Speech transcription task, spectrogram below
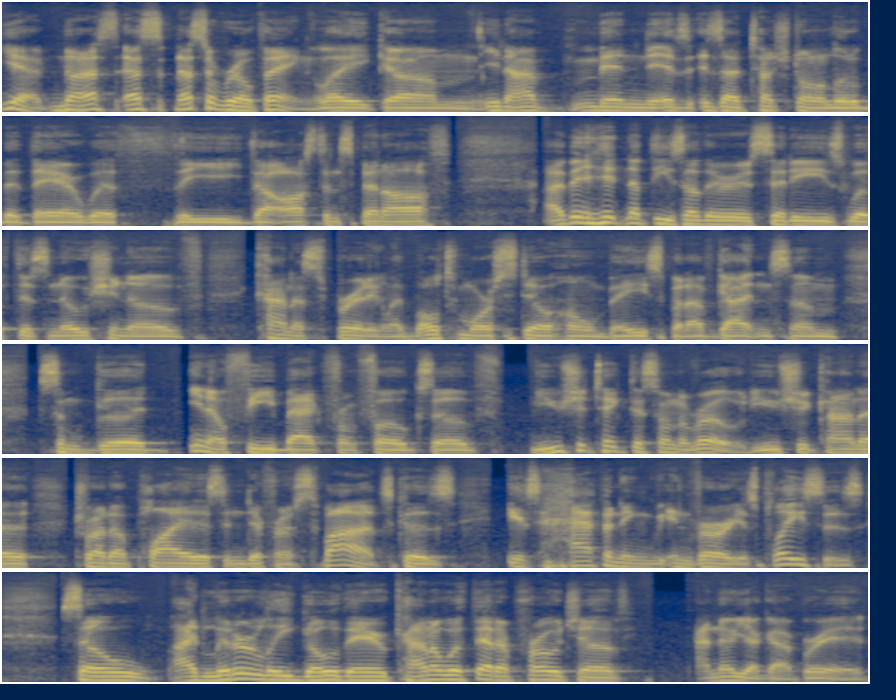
Yeah, no, that's that's that's a real thing. Like, um, you know, I've been as, as I touched on a little bit there with the the Austin spinoff. I've been hitting up these other cities with this notion of kind of spreading. Like Baltimore's still home base, but I've gotten some some good, you know, feedback from folks of you should take this on the road. You should kind of try to apply this in different spots because it's happening in various places. So I literally go there kind of with that approach of I know y'all got bread.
